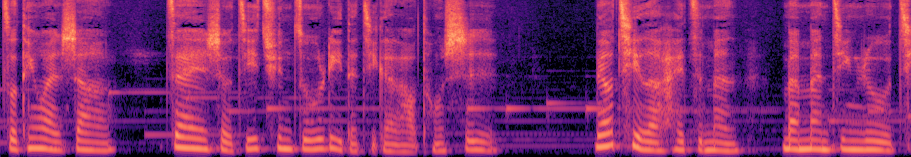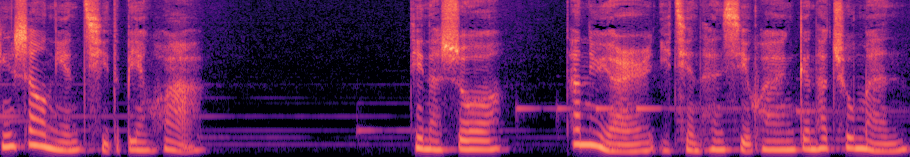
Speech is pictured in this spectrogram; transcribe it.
昨天晚上，在手机群组里的几个老同事聊起了孩子们慢慢进入青少年期的变化。蒂娜说，她女儿以前很喜欢跟她出门，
